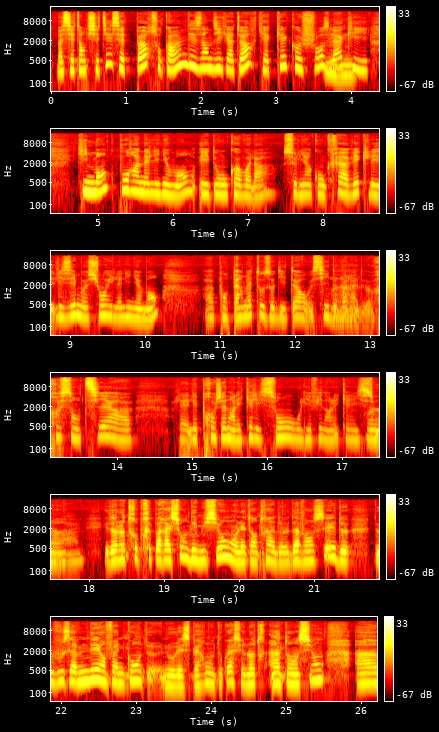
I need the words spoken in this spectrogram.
bah cette anxiété et cette peur sont quand même des indicateurs qu'il y a quelque chose là mhm. qui, qui manque pour un alignement. Et donc, euh, voilà, ce lien concret avec les, émotions et l'alignement euh, pour permettre aux auditeurs aussi de, voilà. de ressentir les, projets dans lesquels ils sont ou les vies dans lesquelles ils sont. Euh. Et dans notre préparation d'émission, on est en train d'avancer, de, de, vous amener, en fin de compte, nous l'espérons en tout cas, c'est notre intention, à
